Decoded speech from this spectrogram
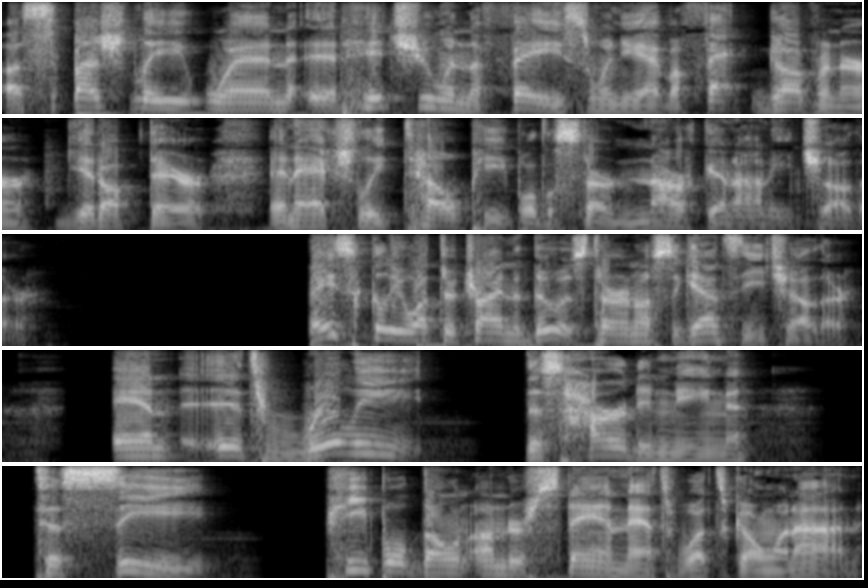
Especially when it hits you in the face when you have a fat governor get up there and actually tell people to start narking on each other. Basically, what they're trying to do is turn us against each other, and it's really disheartening to see people don't understand that's what's going on.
